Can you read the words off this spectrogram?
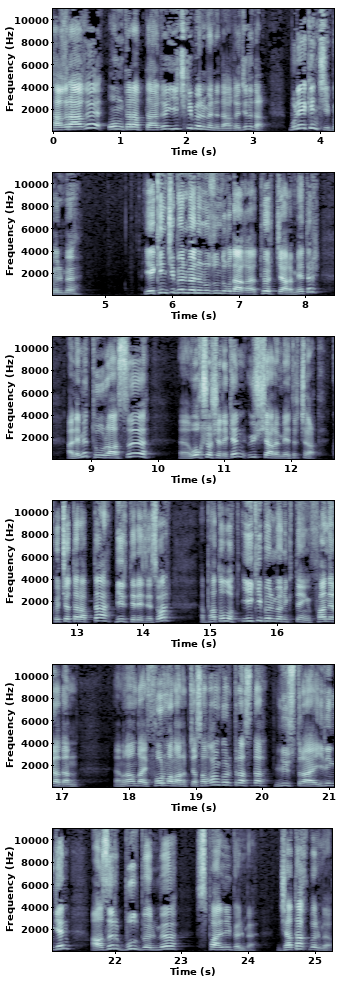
тагыраагы оң тараптагы ички бөлмөнү дагы жылытат бул экинчи бөлмө экинчи бөлмөнүн узундугу дагы төрт жарым метр ал эми туурасы окшош эле экен үч жарым метр чыгат көчө тарапта бир терезеси бар потолок эки бөлмөнүкү тең фанерадан э, мынандай формаланып жасалган көрүп турасыздар люстра илинген азыр бул бөлмө спальный бөлмө жатак бөлмө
